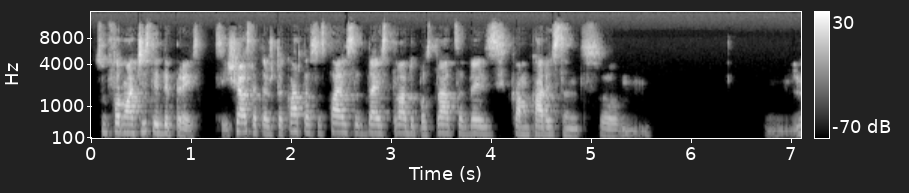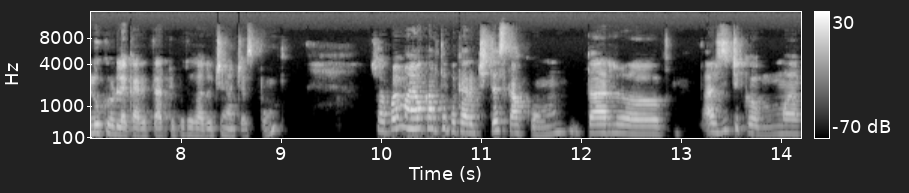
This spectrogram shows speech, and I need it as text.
sub forma acestei depresii. Și asta te ajută cartea să stai, să dai strat după strat, să vezi cam care sunt um, lucrurile care te-ar fi putut aduce în acest punct. Și apoi mai e o carte pe care o citesc acum, dar uh, aș zice că mă,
